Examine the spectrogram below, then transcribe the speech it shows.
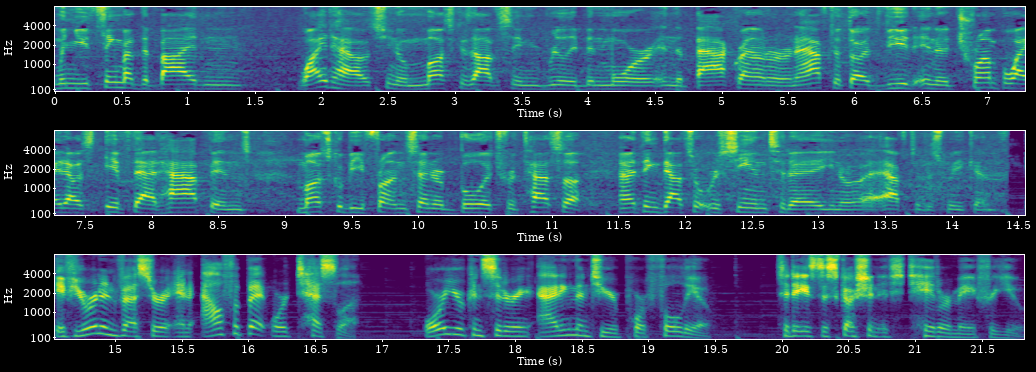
when you think about the Biden White House, you know, Musk has obviously really been more in the background or an afterthought viewed in a Trump White House. If that happens, Musk will be front and center bullish for Tesla. And I think that's what we're seeing today, you know, after this weekend. If you're an investor in Alphabet or Tesla, or you're considering adding them to your portfolio, today's discussion is tailor-made for you.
